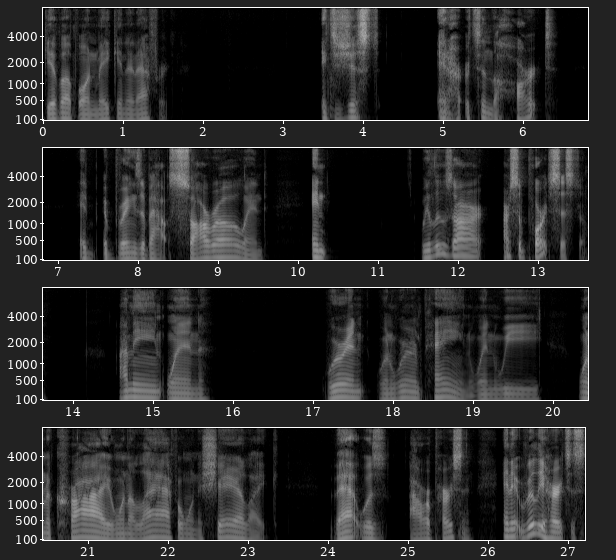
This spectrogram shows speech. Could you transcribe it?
give up on making an effort. It's just it hurts in the heart. It it brings about sorrow and and we lose our our support system. I mean, when we're in when we're in pain, when we want to cry want to laugh or want to share like that was our person. And it really hurts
